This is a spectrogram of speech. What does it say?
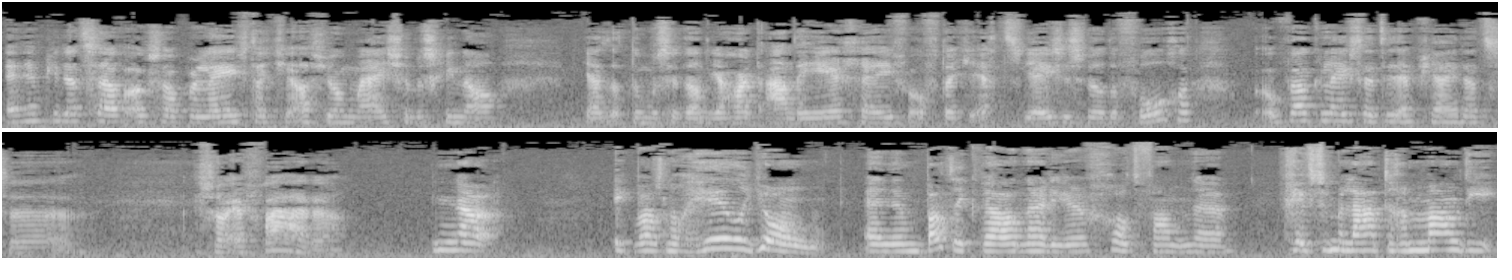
En heb je dat zelf ook zo beleefd dat je als jong meisje misschien al, ja dat noemen ze dan je hart aan de Heer geven of dat je echt Jezus wilde volgen? Op welke leeftijd heb jij dat eh, zo ervaren? Nou, ik was nog heel jong en dan bad ik wel naar de Heer God van... eh geeft u me later een man die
